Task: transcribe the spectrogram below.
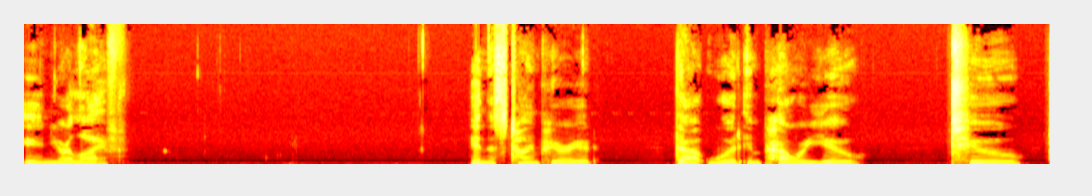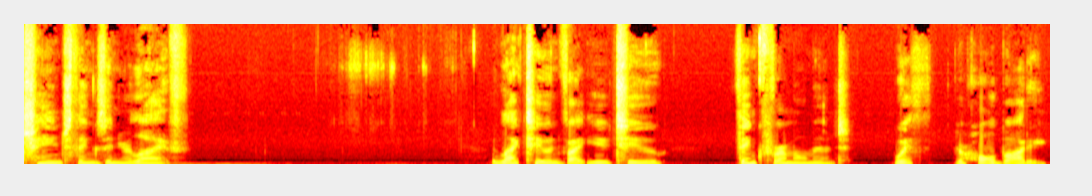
in your life in this time period that would empower you to change things in your life. I'd like to invite you to think for a moment with your whole body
